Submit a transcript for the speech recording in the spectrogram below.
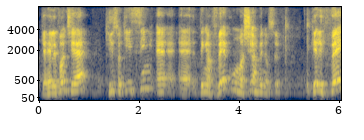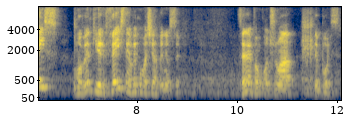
O que é relevante é que isso aqui sim é, é, é, tem a ver com o Mashiach Ben Yosef. O que ele fez, o movimento que ele fez tem a ver com o Mashiach Ben Yosef. Certo? Vamos continuar depois.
